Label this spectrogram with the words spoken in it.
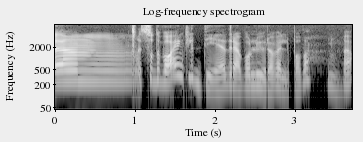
Um, så det var egentlig det jeg drev og lura veldig på, da. Ja.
